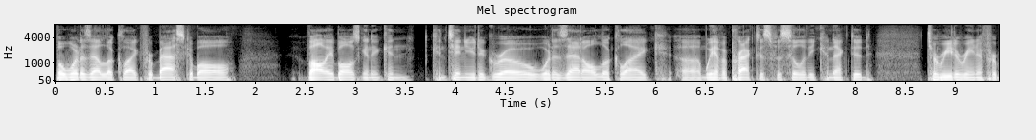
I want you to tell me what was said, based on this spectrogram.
But what does that look like for basketball? Volleyball is going to con- continue to grow. What does that all look like? Uh, we have a practice facility connected to Reed Arena for,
